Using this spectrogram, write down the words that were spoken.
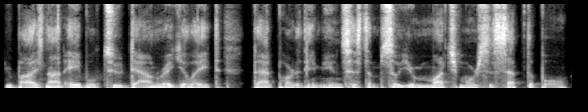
Your body's not able to downregulate that part of the immune system. So you're much more susceptible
